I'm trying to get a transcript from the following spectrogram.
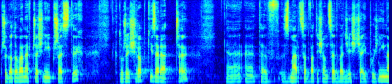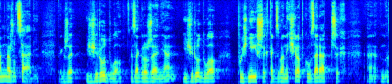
przygotowane wcześniej przez tych, którzy środki zaradcze e, e, te z marca 2020 i później nam narzucali. Także źródło zagrożenia i źródło późniejszych tak zwanych środków zaradczych, e, no,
